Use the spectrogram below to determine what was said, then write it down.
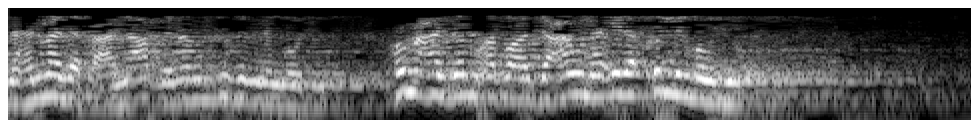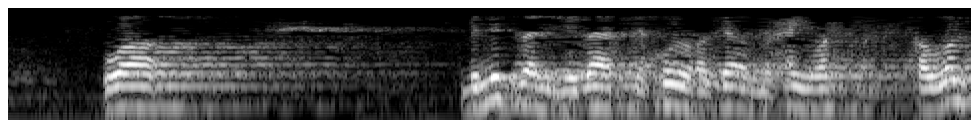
نحن ماذا فعلنا؟ أعطيناهم جزء من الموجود. هم عزموا دعونا إلى كل الموجود. و بالنسبة لللباس يقول رجاء بن حيوة قومت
